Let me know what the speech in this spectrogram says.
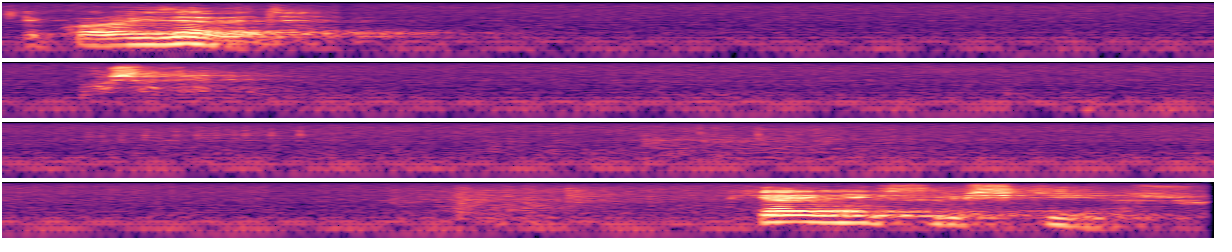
και κοροϊδεύετε. Ποια είναι η θρησκεία σου.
